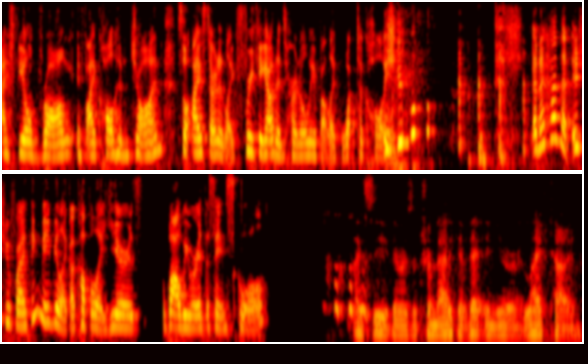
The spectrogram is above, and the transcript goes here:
I feel wrong if I call him John. So I started like freaking out internally about like what to call you. and I had that issue for I think maybe like a couple of years while we were in the same school. I see. There was a traumatic event in your lifetime.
